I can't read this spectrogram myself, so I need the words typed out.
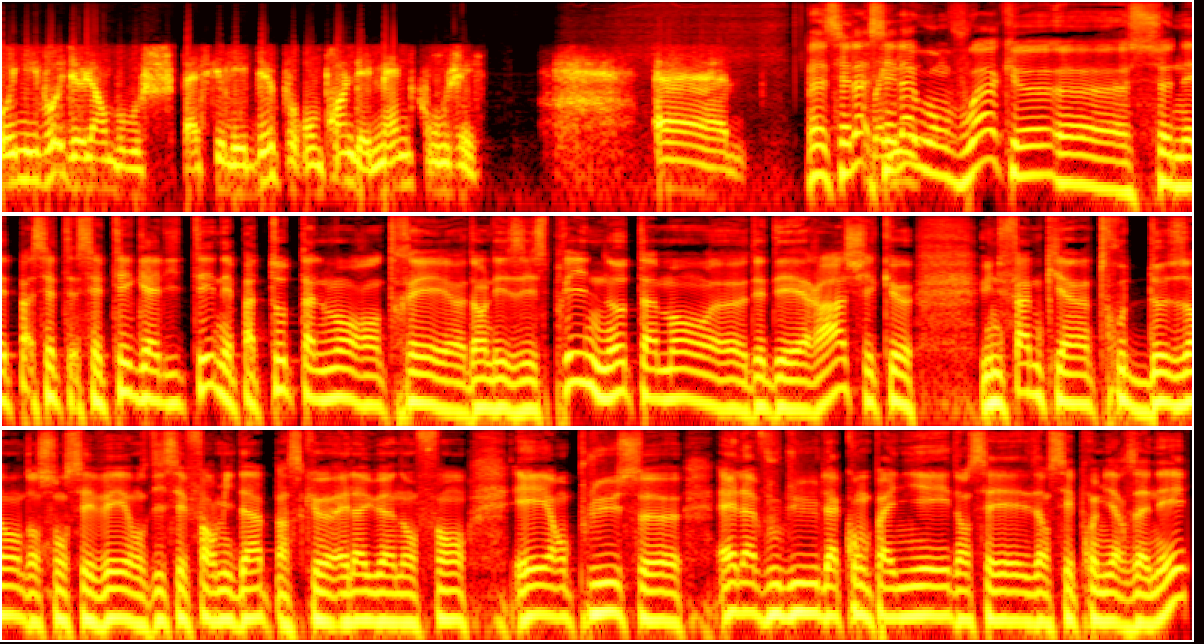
au niveau de l'embauche, parce que les deux pourront prendre les mêmes congés. Euh, C'est là, c'est Voyez- là où on voit que euh, ce n'est pas cette, cette égalité n'est pas totalement rentrée euh, dans les esprits, notamment euh, des DRH, et que une femme qui a un trou de deux ans dans son CV, on se dit c'est formidable parce qu'elle a eu un enfant et en plus euh, elle a voulu l'accompagner dans ses dans ses premières années,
